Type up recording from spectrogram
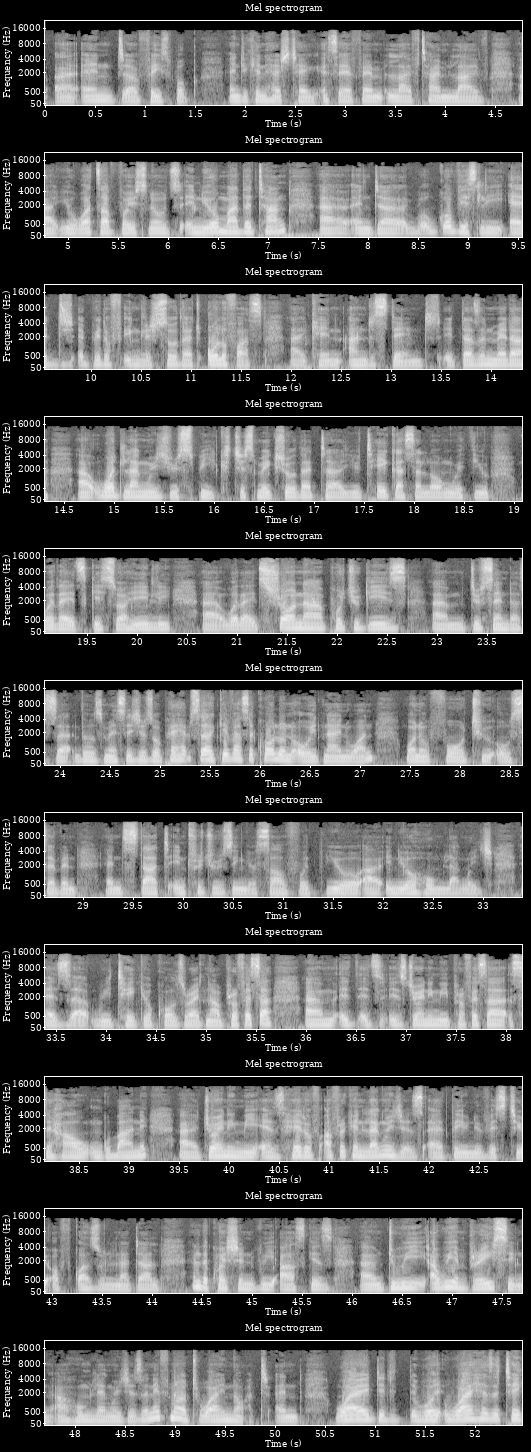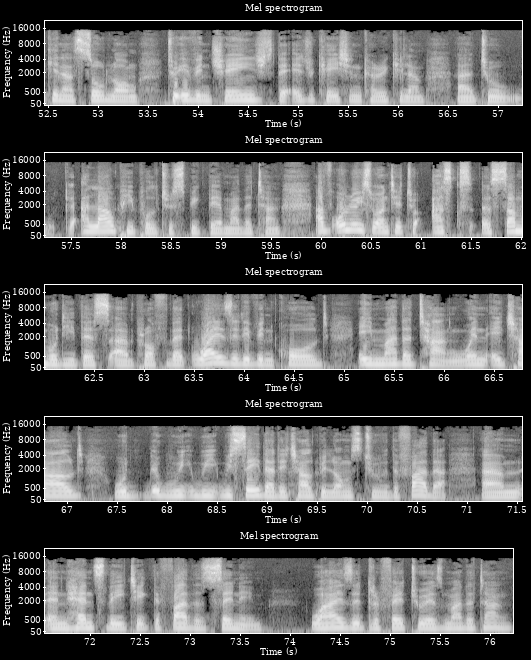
uh, and uh, Facebook and you can hashtag SAFM Lifetime Live. Uh, your WhatsApp voice notes in your mother tongue uh, and uh, obviously add a bit of English so that all of us uh, can understand. It doesn't matter what language you speak, just make sure that you take us along with you, whether it's Kiswahili, whether it's Shona, Portuguese. Um, do send us those messages or perhaps give us a call on 0891 104 207 and start introducing yourself with your in your home language as we take your calls right now. Professor um, is, is, joining me, Professor Sihawu Ngubane, uh, joining me as Head of African Languages at the University of KwaZulu-Natal. And the question we ask is, um, do we are we embracing our home languages? And if not, why not? And why did it, why, why has it taken us so long to even change the education curriculum uh, to allow people to speak their mother tongue? I've always wanted to ask uh, somebody this, uh, Prof, that why is it even called a mother tongue when a child would we, we, we say that a child belongs to the father um, and hence they take the father's surname? Why is it referred to as mother tongue?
